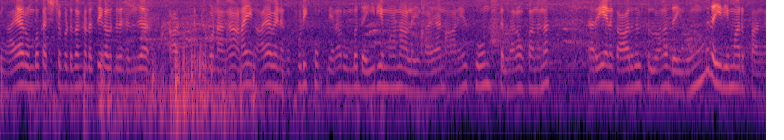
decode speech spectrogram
எங்கள் ஆயா ரொம்ப கஷ்டப்பட்டு தான் கடைசி காலத்தில் செஞ்சா சா செத்து போனாங்க. ஆனால் எங்கள் ஆயாவை எனக்கு பிடிக்கும். ஏன்னா ரொம்ப தைரியமான ஆள். எங்கள் ஆயா நானே சோர்ந்து சில நேரம் உட்காந்தேன்னா நிறைய எனக்கு ஆறுதல் சொல்லுவாங்க. தை ரொம்ப தைரியமாக இருப்பாங்க.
